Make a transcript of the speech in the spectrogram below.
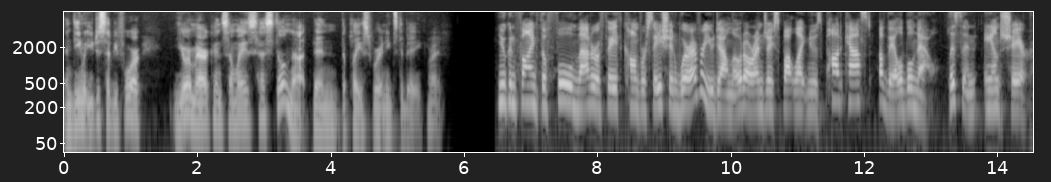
and Deen, what you just said before, your America in some ways has still not been the place where it needs to be. Right. You can find the full Matter of Faith conversation wherever you download our NJ Spotlight News podcast, available now. Listen and share.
